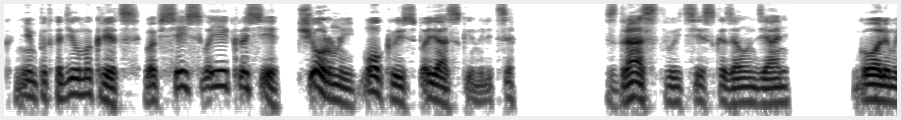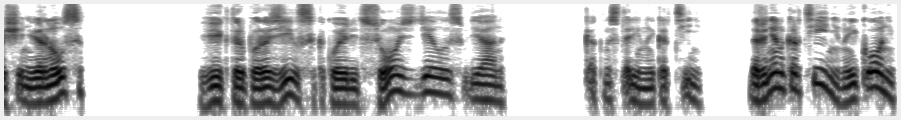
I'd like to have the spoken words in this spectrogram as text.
К ним подходил мокрец во всей своей красе, черный, мокрый, с повязкой на лице. — Здравствуйте, — сказал он Диане. Голем еще не вернулся. Виктор поразился, какое лицо сделалось у Дианы, как на старинной картине. Даже не на картине, на иконе.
